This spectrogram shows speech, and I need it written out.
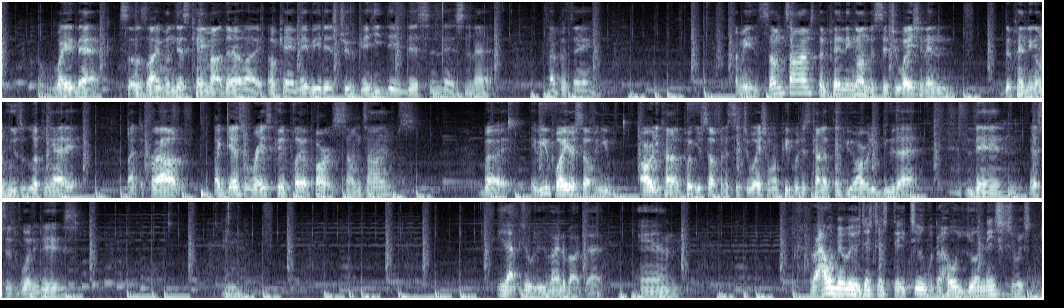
way back. So it's like when this came out, they're like, okay, maybe it is true. Okay, he did this and this and that type of thing. I mean, sometimes depending on the situation and depending on who's looking at it, like the crowd, I guess race could play a part sometimes. But if you play yourself and you already kind of put yourself in a situation where people just kind of think you already do that, then that's just what it is. You're absolutely right about that. And I remember just yesterday too with the whole urination situation.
